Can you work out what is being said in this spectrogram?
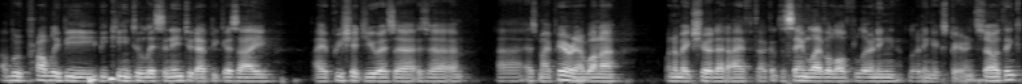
I would probably be, be keen to listen into that because I, I appreciate you as a, as a uh, as my peer and I want to want to make sure that I've got the same level of learning learning experience. So I think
